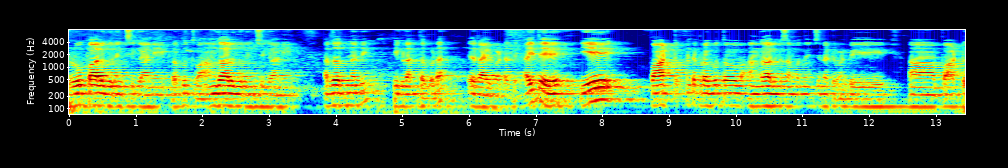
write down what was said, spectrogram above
రూపాల గురించి కానీ ప్రభుత్వ అంగాల గురించి కానీ అర్థమవుతుందండి? ఇక్కడంతా కూడా రాయబడ్డది. అయితే ఏ పార్ట్ అంటే ప్రభుత్వ అంగాలకు సంబంధించినటువంటి పార్ట్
